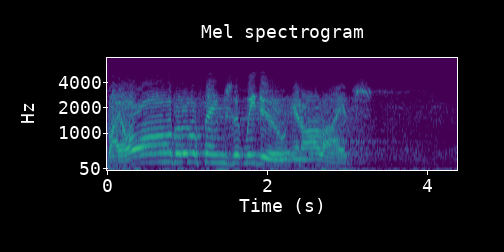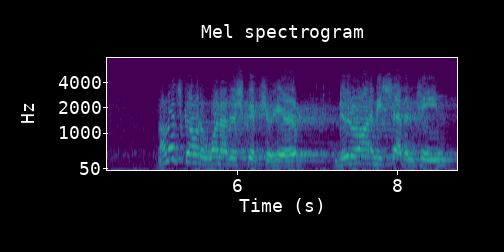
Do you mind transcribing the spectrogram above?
by all the little things that we do in our lives. Now let's go to one other scripture here, Deuteronomy 17.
